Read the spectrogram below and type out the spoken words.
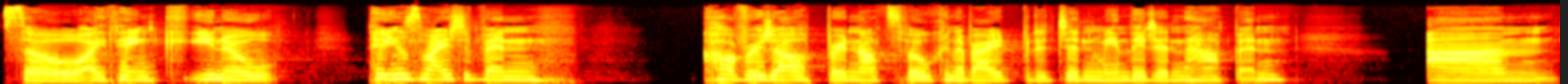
So I think, you know, things might have been covered up or not spoken about, but it didn't mean they didn't happen. Um,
